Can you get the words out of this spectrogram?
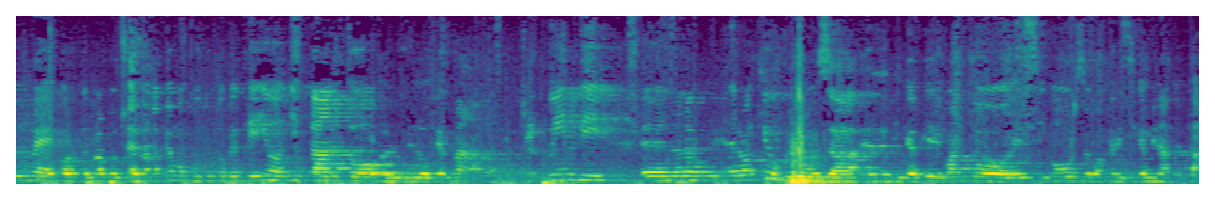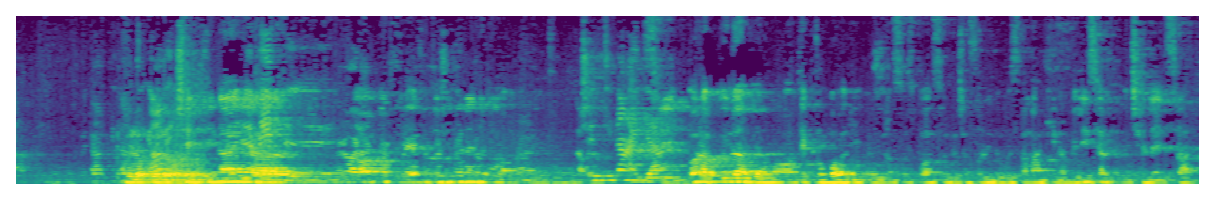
un record proprio, cioè non abbiamo potuto perché io ogni tanto lo fermavo e quindi eh, ero anch'io curiosa eh, di capire quanto avessi corso, quanto avessi camminato tanti. Tanti, tanti quello, quello centinaia, eh, no, fatto chilometri. Centinaia? Sì. Ora qui noi abbiamo Tecnobody, il nostro sponsor che ci ha fornito questa macchina bellissima di eccellenza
